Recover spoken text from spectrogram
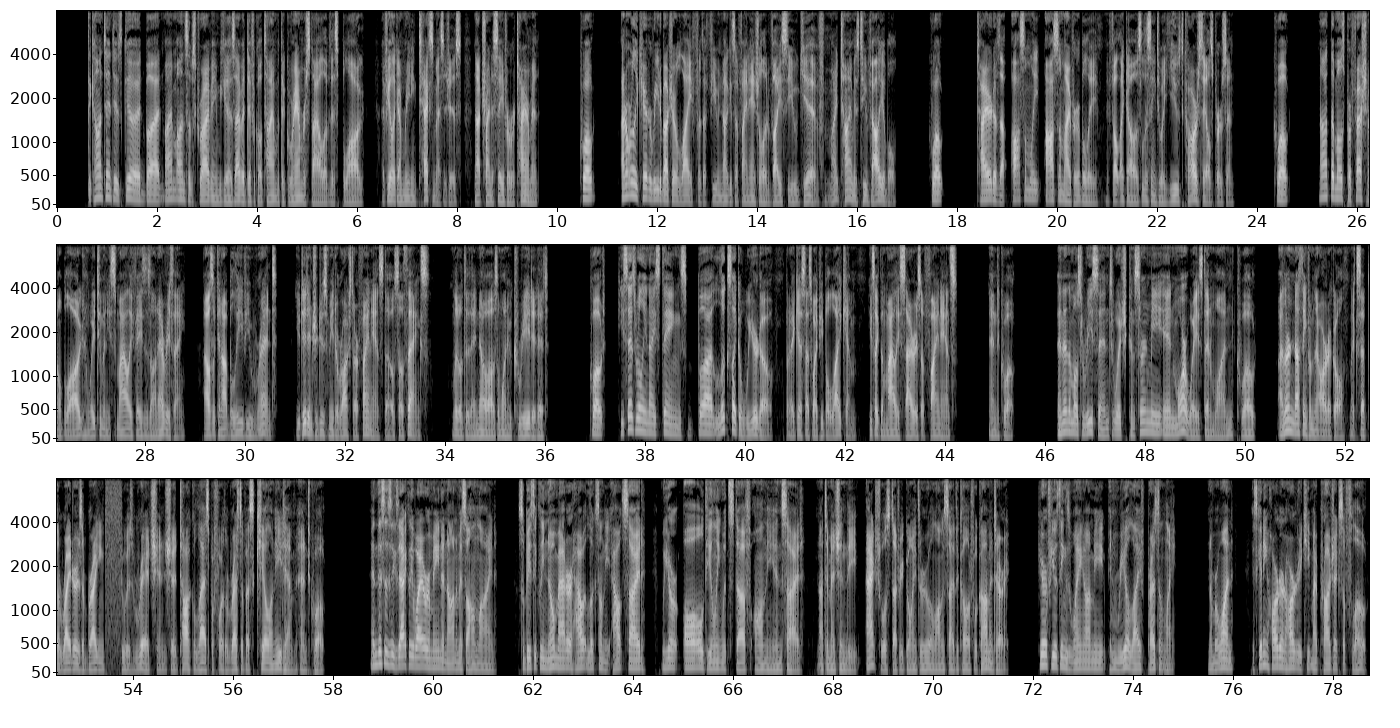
the content is good, but I'm unsubscribing because I have a difficult time with the grammar style of this blog. I feel like I'm reading text messages, not trying to save for retirement. Quote, I don't really care to read about your life for the few nuggets of financial advice you give. My time is too valuable. Quote, tired of the awesomely awesome hyperbole. It felt like I was listening to a used car salesperson. Quote, not the most professional blog, way too many smiley faces on everything. I also cannot believe you rent. You did introduce me to Rockstar Finance, though, so thanks. Little did they know I was the one who created it. Quote, he says really nice things, but looks like a weirdo, but I guess that's why people like him. He's like the Miley Cyrus of finance. End quote. And then the most recent, which concerned me in more ways than one, quote, I learned nothing from the article, except the writer is a bragging who is rich and should talk less before the rest of us kill and eat him, end quote. And this is exactly why I remain anonymous online. So basically, no matter how it looks on the outside, We are all dealing with stuff on the inside, not to mention the actual stuff you're going through alongside the colorful commentary. Here are a few things weighing on me in real life presently. Number one, it's getting harder and harder to keep my projects afloat.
